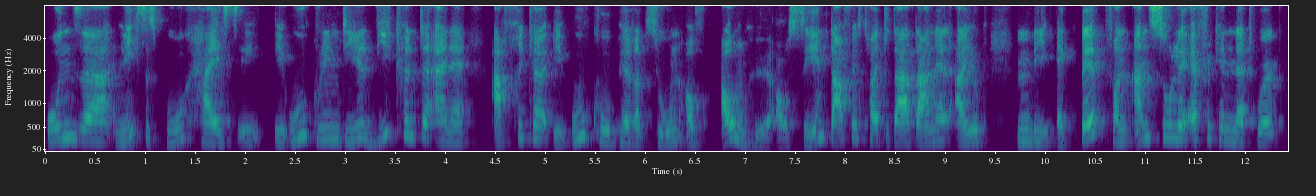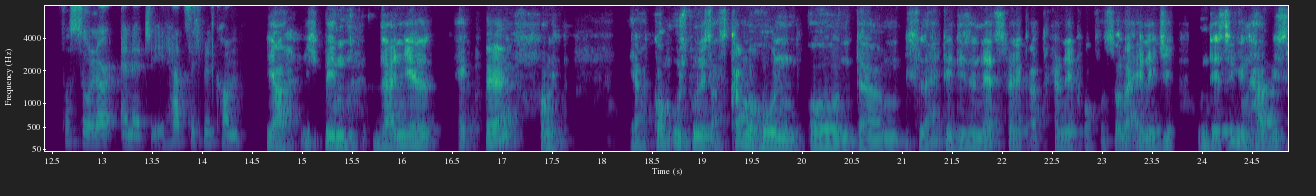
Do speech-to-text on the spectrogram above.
Unser nächstes Buch heißt EU e Green Deal. Wie könnte eine Afrika-EU-Kooperation auf Augenhöhe aussehen? Dafür ist heute da Daniel Ayuk Mbi Ekbe von Ansole African Network for Solar Energy. Herzlich willkommen. Ja, ich bin Daniel Ekbe von ja, komme ursprünglich aus Kamerun und ähm, ich leite dieses Netzwerk Africa Network for Solar Energy und deswegen habe ich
